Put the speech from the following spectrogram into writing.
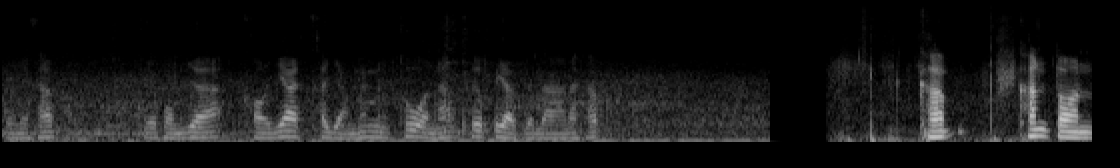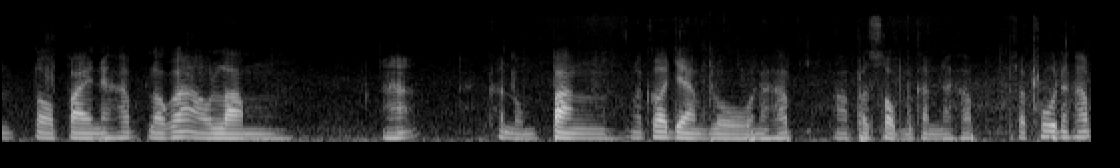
นี่นะครับ เดี๋ยวผมจะขออนุญาตขยำให้มันทั่วนะครับ เพื่อประหยัดเวลานะครับ ครับขั้นตอนต่อไปนะครับ เราก็เอาลำนะฮะ ขนมปังแล้วก็แยมโรนะครับมาผสมกันนะครับ สักครู่นะครับ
